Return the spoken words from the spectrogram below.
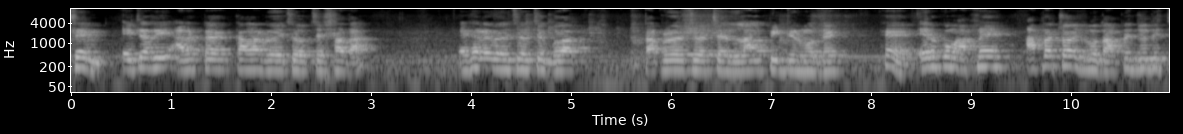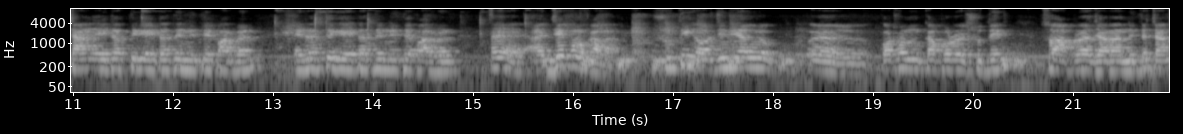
সেম এটারই আরেকটা কালার রয়েছে হচ্ছে সাদা। এখানে রয়েছে হচ্ছে গোলাপ, তারপরে রয়েছে হচ্ছে লাল প্রিন্টের মধ্যে। হ্যাঁ এরকম আপনি, আপনার চয়েস মতো, আপনি যদি চান এটার থেকে এটাতে নিতে পারবেন। এটার থেকে এটাতে নিতে পারবেন হ্যাঁ যে কোনো কালার। সুতি অরিজিনাল কটন কাপড়ের সুতির। সো আপনারা যারা নিতে চান,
